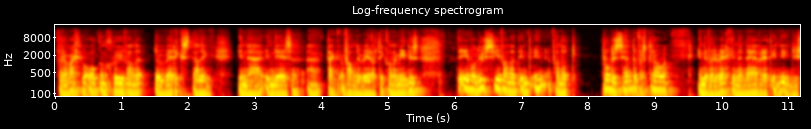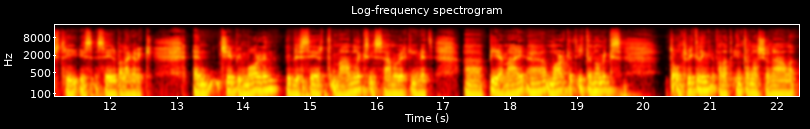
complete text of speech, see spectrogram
verwachten we ook een groei van de, de werkstelling in, uh, in deze uh, tak van de wereldeconomie. Dus de evolutie van het, van het producentenvertrouwen in de verwerkende nijverheid in de industrie is zeer belangrijk. En JP Morgan publiceert maandelijks in samenwerking met uh, PMI Market Economics de ontwikkeling van het internationale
